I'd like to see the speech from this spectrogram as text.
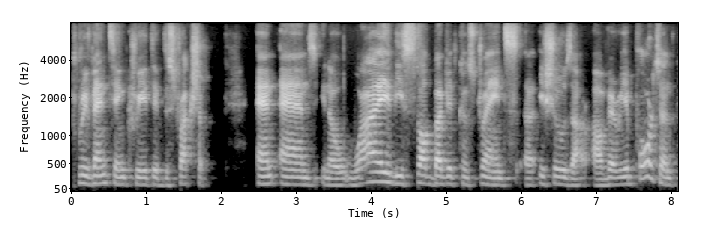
preventing creative destruction. And, and you know, why these soft budget constraints uh, issues are, are very important,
